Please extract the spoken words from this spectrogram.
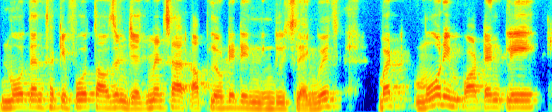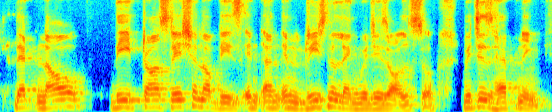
more than 34,000 judgments, are uploaded in English language, but more importantly, that now the translation of these in, in, in, regional languages also, which is happening.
